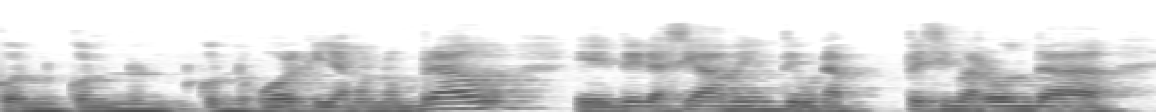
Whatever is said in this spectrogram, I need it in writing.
con, los jugadores que ya hemos nombrado. Eh, desgraciadamente una pésima ronda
